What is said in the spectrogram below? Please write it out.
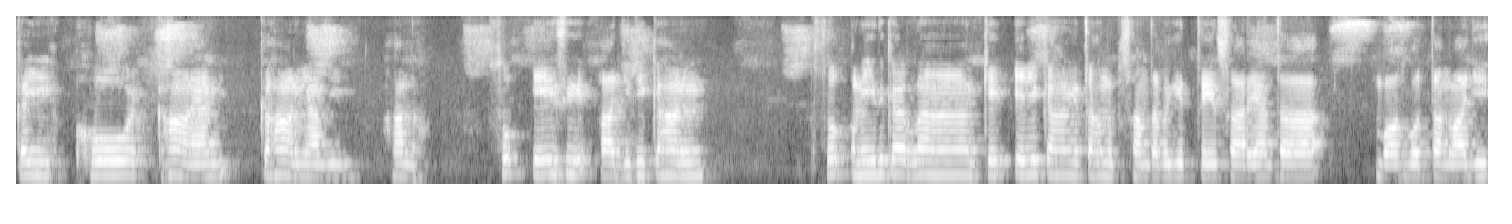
ਕਈ ਹੋਰ ਕਹਾਣੀਆਂ ਕਹਾਣੀਆਂ ਵੀ ਹਨ। ਸੋ ਇਹ ਸੀ ਅੱਜ ਦੀ ਕਹਾਣੀ। ਸੋ ਉਮੀਦ ਕਰਦਾ ਹਾਂ ਕਿ ਇਹ ਵੀ ਕਹਾਣੀ ਤੁਹਾਨੂੰ ਪਸੰਦ ਆਵੇਗੀ ਅਤੇ ਸਾਰਿਆਂ ਦਾ ਬਹੁਤ ਬਹੁਤ ਧੰਨਵਾਦ ਜੀ।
